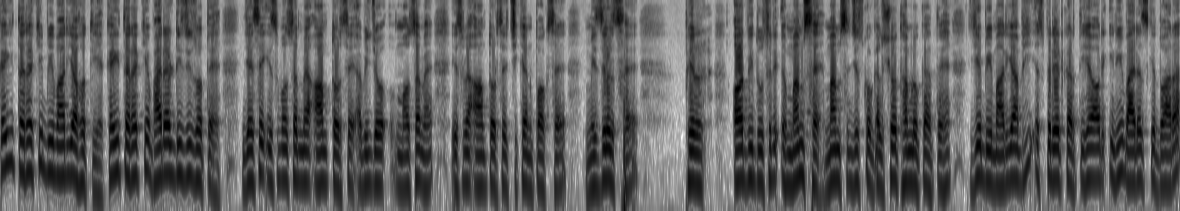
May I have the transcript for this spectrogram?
कई तरह की बीमारियाँ होती है, कई तरह के वायरल डिज़ीज़ होते हैं। जैसे इस मौसम में आम तौर से, अभी जो मौसम है, इसमें आम तौर से चिकन पॉक्स है मिजल्स है, फिर और भी दूसरी, मम्स है, मम्स जिसको गलशोत हम लोग कहते हैं, ये बीमारियाँ भी स्प्रेड करती है और इन्हीं वायरस के द्वारा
